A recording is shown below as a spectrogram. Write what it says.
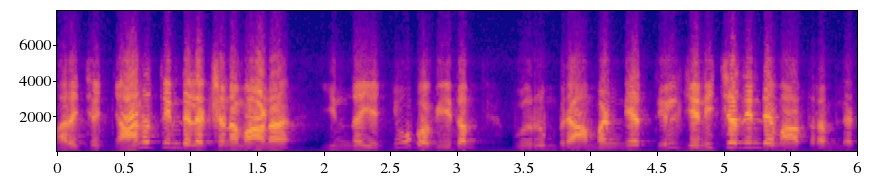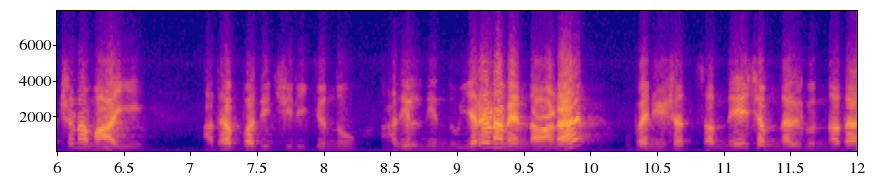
മറിച്ച് ജ്ഞാനത്തിന്റെ ലക്ഷണമാണ്. ഇന്ന് യജ്ഞോപവീതം വെറും ബ്രാഹ്മണ്യത്തിൽ ജനിച്ചതിന്റെ മാത്രം ലക്ഷണമായി അധപ്പതിച്ചിരിക്കുന്നു അതിൽ നിന്ന് ഉയരണമെന്നാണ് ഉപനിഷത്ത് സന്ദേശം നൽകുന്നത്.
